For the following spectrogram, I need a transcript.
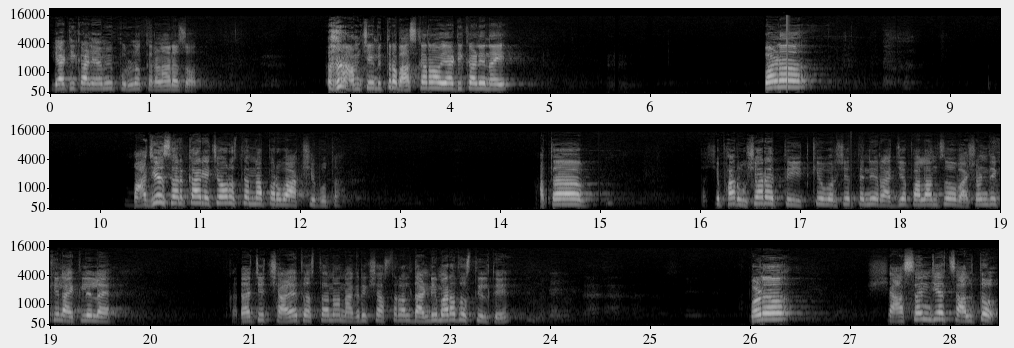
या ठिकाणी आम्ही पूर्ण करणारच आहोत. आमचे मित्र भास्करराव या ठिकाणी नाही. पण माझे सरकार याच्यावरच त्यांना परवा आक्षेप होता. आता तसे फार हुशार आहेत ते इतके वर्ष त्यांनी राज्यपालांचं भाषण देखील ऐकलेलं आहे. कदाचित शाळेत असताना नागरिक शास्त्राला दांडी मारत असतील ते. पण शासन जे चालतं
